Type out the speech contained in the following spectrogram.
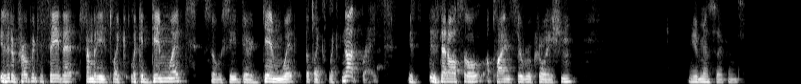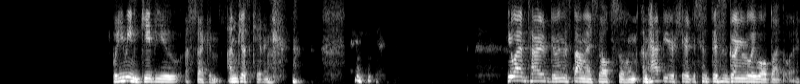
is it appropriate to say that somebody's like like a dimwit? So we say they're dimwit, but like like not bright. Is is that also apply in Serbo-Croatian? Give me a second. What do you mean? Give you a second? I'm just kidding. you, I'm tired of doing this by myself. So I'm I'm happy you're here. This is this is going really well, by the way.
